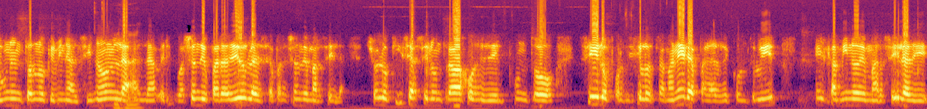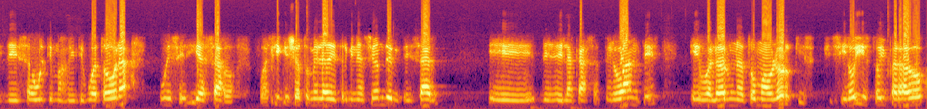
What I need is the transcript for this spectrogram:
un entorno criminal, sino la, la, averiguación de paradero, la desaparición de Marcela. Yo lo quise hacer un trabajo desde el punto cero, por decirlo de otra manera, para reconstruir el camino de Marcela de, esas últimas 24 horas o ese día sábado. Fue así que yo tomé la determinación de empezar eh, desde la casa, pero antes evaluar una toma olor, que si hoy estoy parado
